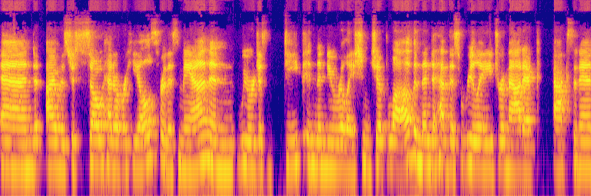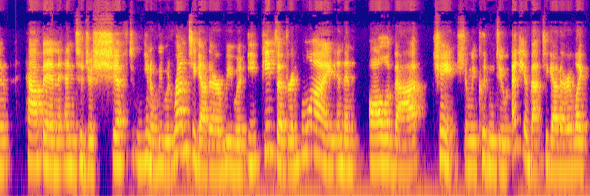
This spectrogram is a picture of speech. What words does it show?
and I was just so head over heels for this man. And we were just deep in the new relationship love. And then to have this really dramatic accident happen and to just shift, you know, we would run together, we would eat pizza, drink wine, and then all of that changed. And we couldn't do any of that together. Like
